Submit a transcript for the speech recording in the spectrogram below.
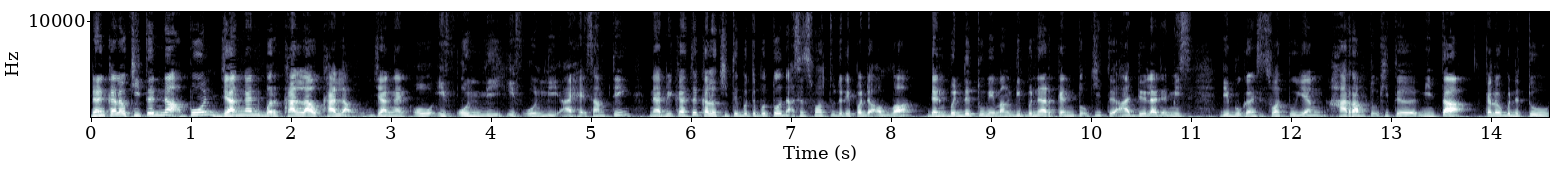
dan kalau kita nak pun jangan berkalau-kalau. Jangan oh if only if only I had something. Nabi kata kalau kita betul-betul nak sesuatu daripada Allah dan benda tu memang dibenarkan untuk kita adalah that means dia bukan sesuatu yang haram untuk kita minta. Kalau benda tu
